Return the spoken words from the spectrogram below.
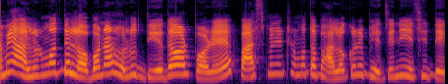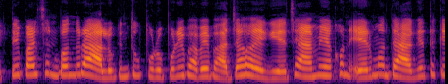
আমি আলুর মধ্যে লবণ আর হলুদ দিয়ে দেওয়ার পরে পাঁচ মিনিটের মতো ভালো করে ভেজে নিয়েছি। দেখতেই পাচ্ছেন বন্ধুরা, আলু কিন্তু পুরোপুরিভাবে ভাজা হয়ে গিয়েছে। আমি এখন এর মধ্যে আগে থেকে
